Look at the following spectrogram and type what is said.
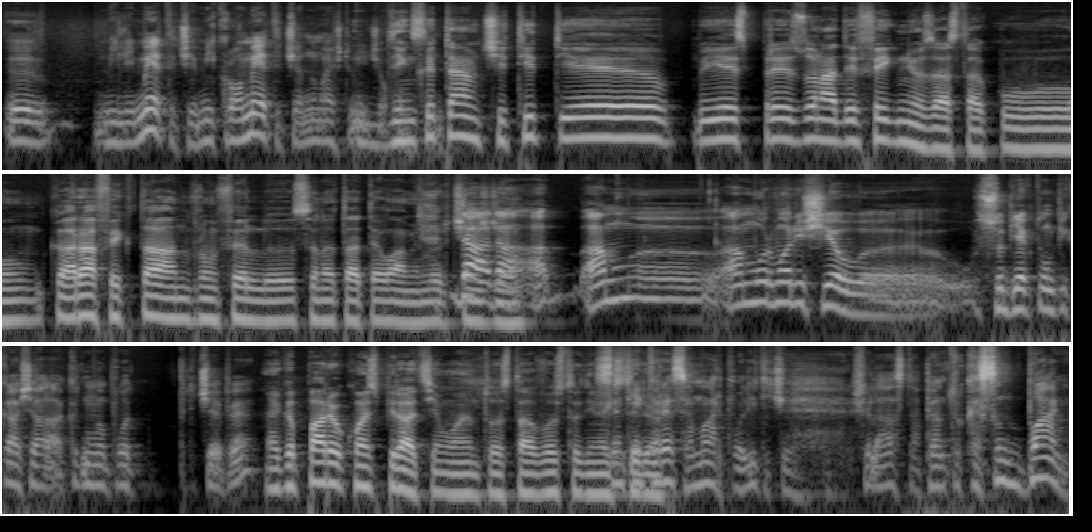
uh, milimetrice, micrometrice, nu mai știu nici eu Din cum sunt. câte am citit, e, e spre zona de fake news asta, cu că ar afecta în vreun fel uh, sănătatea oamenilor. 5G. Da, da, a- am, uh, am urmărit și eu uh, subiectul un pic așa, la cât mă pot pricepe. Adică pare o conspirație în momentul ăsta văzută din Sunt exterior. interese mari politice și la asta, pentru că sunt bani.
